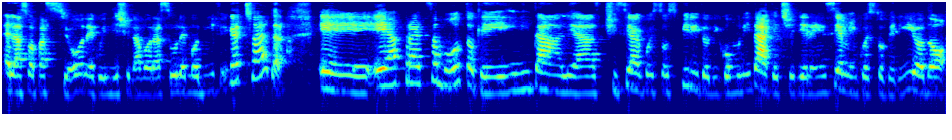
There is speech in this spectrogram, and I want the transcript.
è la sua passione, quindi ci lavora sulle modifiche, eccetera, e, e apprezza molto che in Italia ci sia questo spirito di comunità che ci tiene insieme in questo periodo,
